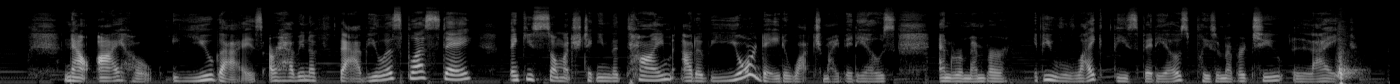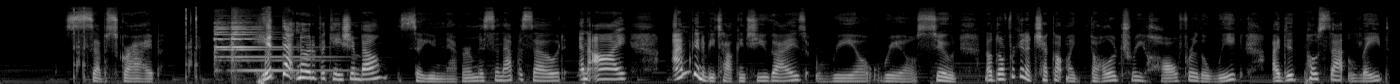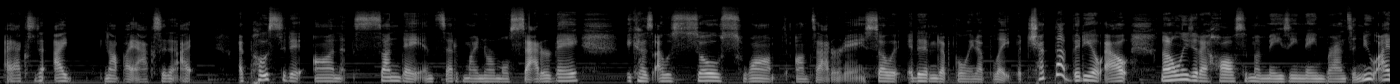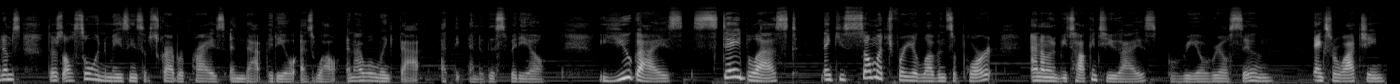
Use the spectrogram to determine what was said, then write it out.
Now, I hope you guys are having a fabulous, blessed day. Thank you so much for taking the time out of your day to watch my videos. And remember, if you like these videos, please remember to like, subscribe, hit that notification bell so you never miss an episode. And I, I'm going to be talking to you guys real, real soon. Now, don't forget to check out my Dollar Tree haul for the week. I did post that late. I accident, I not by accident. I I posted it on Sunday instead of my normal Saturday because I was so swamped on Saturday. So it, it, ended up going up late. But check that video out. Not only did I haul some amazing name brands and new items, there's also an amazing subscriber prize in that video as well. And I will link that at the end of this video. You guys stay blessed. Thank you so much for your love and support. And I'm going to be talking to you guys real, real soon. Thanks for watching.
